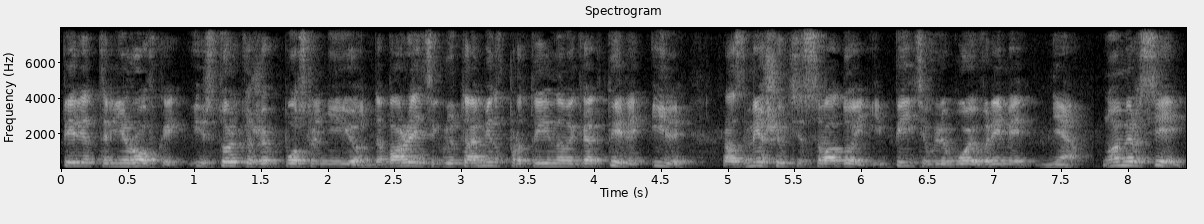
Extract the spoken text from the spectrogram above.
перед тренировкой и столько же после нее. Добавляйте глютамин в протеиновые коктейли или размешивайте с водой и пейте в любое время дня. Номер 7.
